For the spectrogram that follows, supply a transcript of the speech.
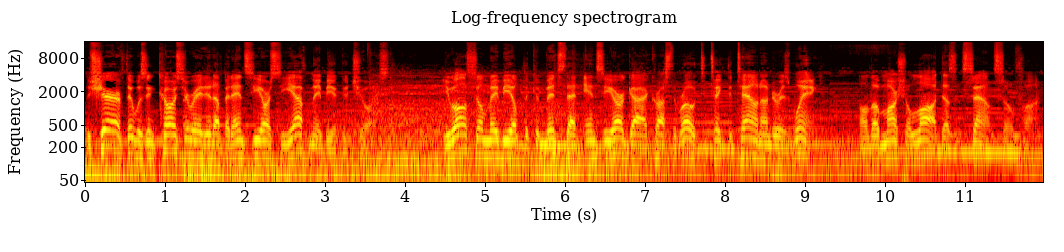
The sheriff that was incarcerated up at NCRCF may be a good choice. You also may be able to convince that NCR guy across the road to take the town under his wing. Although martial law doesn't sound so fun.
